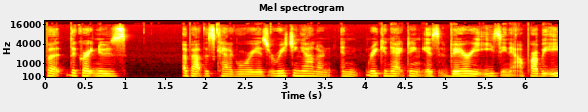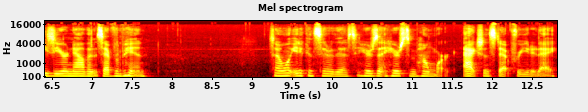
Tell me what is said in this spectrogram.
But the great news about this category is reaching out and, and reconnecting is very easy now, probably easier now than it's ever been. So I want you to consider this. Here's a, here's some homework, action step for you today.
